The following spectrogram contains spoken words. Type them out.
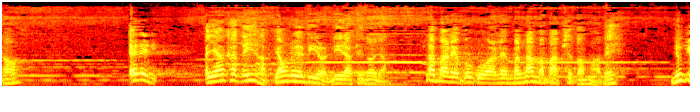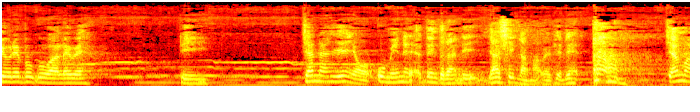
နော်အဲ့ဒီအရာခတ်သိမ်းဟာပြောင်းလဲပြီးတော့နေတာဖြစ်တော့ကြောင့်လှပတဲ့ပုဂ္ဂိုလ်ကလည်းမလှမပဖြစ်သွားမှာပဲနုပြိုတဲ့ပုဂ္ဂိုလ်ကလည်းပဲဒီကျမ်းတန်ရင်ရောဥမင်းနဲ့အသိဉ္ဇရန်တွေရရှိလာမှာပဲဖြစ်တဲ့ကျမ်းမာ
